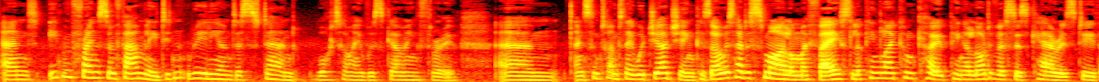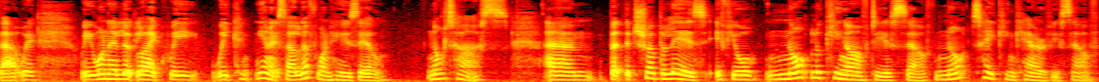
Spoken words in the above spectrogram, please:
and even friends and family didn't really understand what I was going through. Um, and sometimes they were judging because I always had a smile on my face, looking like I'm coping. A lot of us as carers do that. We we want to look like we we can. You know, it's our loved one who's ill not us. Um, but the trouble is, if you're not looking after yourself, not taking care of yourself,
